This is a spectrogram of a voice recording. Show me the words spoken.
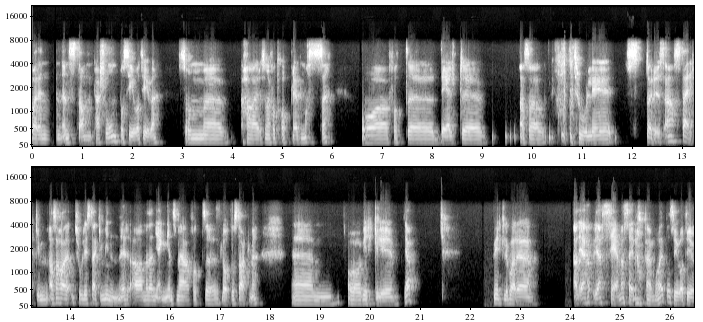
bare en, en stamperson på 27 som, har, som har fått opplevd masse og fått uh, delt uh, altså utrolig større, ja, sterke, altså har utrolig sterke minner av, med den gjengen som jeg har fått uh, lov til å starte med. Um, og virkelig Ja. Virkelig bare jeg, jeg, ser meg selv om fem år, på 27.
